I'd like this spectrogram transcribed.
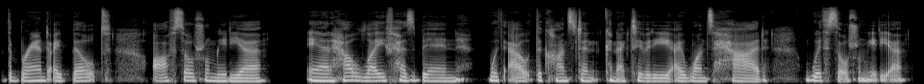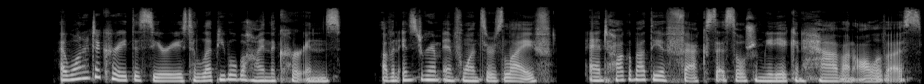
the brand I built off social media, and how life has been without the constant connectivity I once had with social media. I wanted to create this series to let people behind the curtains of an Instagram influencer's life and talk about the effects that social media can have on all of us.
